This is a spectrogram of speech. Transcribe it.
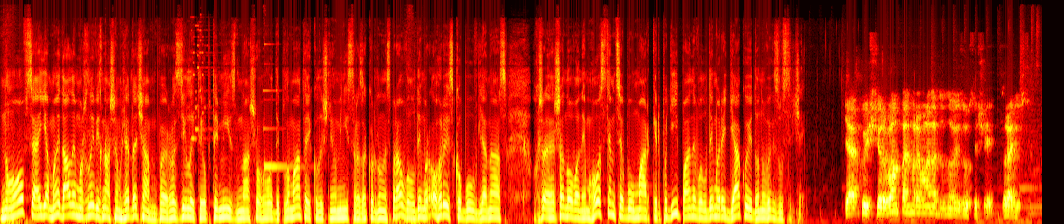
Ну, все, я, ми дали можливість нашим глядачам розділити оптимізм нашого дипломата і колишнього міністра закордонних справ. Володимир Огриско був для нас шанованим гостем. Це був маркер подій. Пане Володимире, дякую. До нових зустрічей. Дякую щиро вам, пане Романе. До нових зустрічей з радістю.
